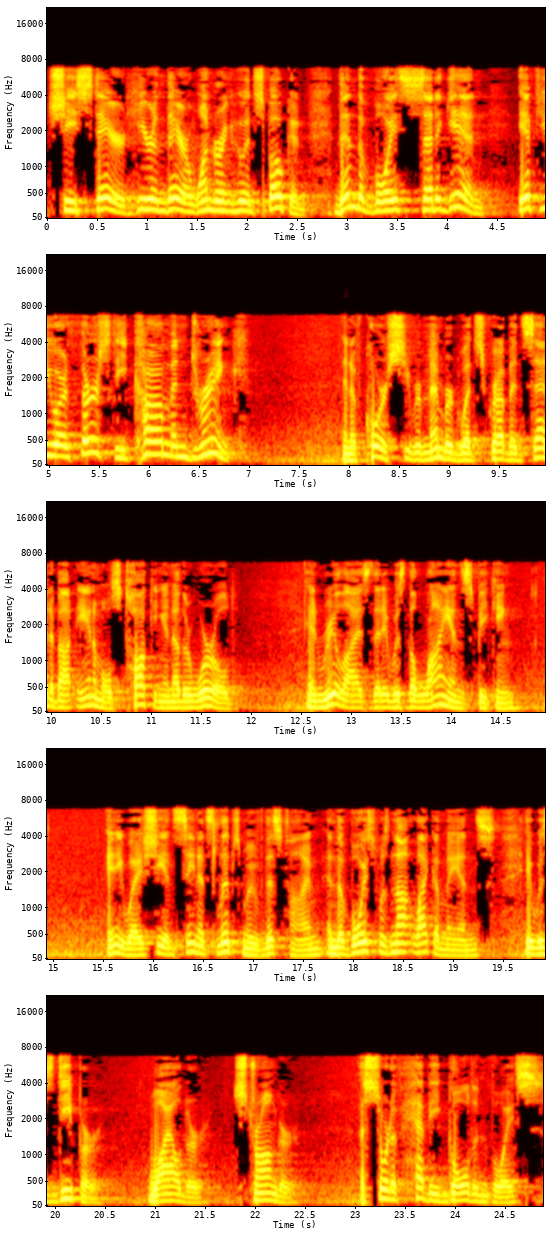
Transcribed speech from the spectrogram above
she stared here and there, wondering who had spoken. Then the voice said again, If you are thirsty, come and drink. And of course, she remembered what Scrubb had said about animals talking in another world and realized that it was the lion speaking. Anyway, she had seen its lips move this time, and the voice was not like a man's. It was deeper, wilder, stronger, a sort of heavy golden voice.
